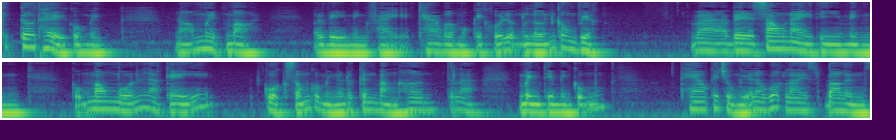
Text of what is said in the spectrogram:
cái cơ thể của mình nó mệt mỏi bởi vì mình phải cover một cái khối lượng lớn công việc. Và về sau này thì mình cũng mong muốn là cái cuộc sống của mình nó được cân bằng hơn. Tức là mình thì mình cũng theo cái chủ nghĩa là work life balance.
